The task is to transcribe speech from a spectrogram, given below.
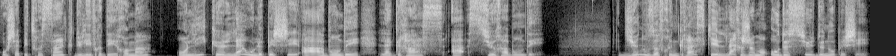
Au chapitre 5 du livre des Romains, on lit que là où le péché a abondé, la grâce a surabondé. Dieu nous offre une grâce qui est largement au-dessus de nos péchés.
